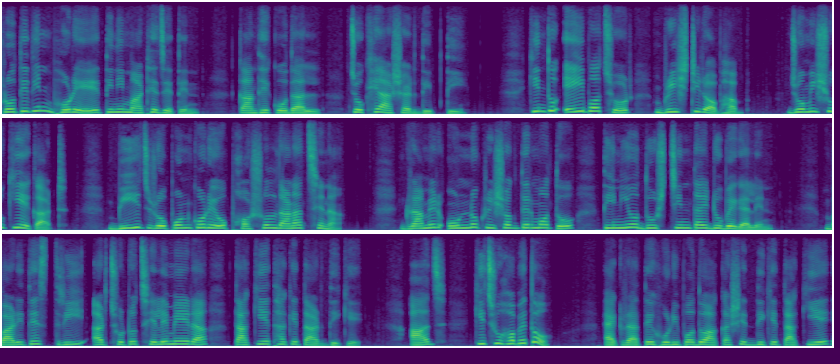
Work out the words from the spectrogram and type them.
প্রতিদিন ভোরে তিনি মাঠে যেতেন, কাঁধে কোদাল, চোখে আসার দীপ্তি। কিন্তু এই বছর বৃষ্টির অভাব, জমি শুকিয়ে কাঠ, বীজ রোপণ করেও ফসল দাঁড়াচ্ছে না। গ্রামের অন্য কৃষকদের মতো তিনিও দুশ্চিন্তায় ডুবে গেলেন। বাড়িতে স্ত্রী আর ছোট ছেলেমেয়েরা তাকিয়ে থাকে তার দিকে। আজ কিছু হবে তো? এক রাতে হরিপদ আকাশের দিকে তাকিয়ে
